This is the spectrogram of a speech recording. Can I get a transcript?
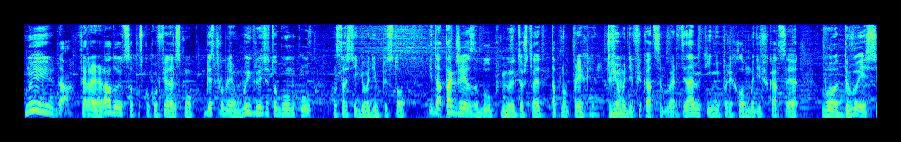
Ну и да, Феррари радуется, поскольку Федель смог без проблем выиграть эту гонку на стратегии в один пидстоп. И да, также я забыл упомянуть то, что на этот этап нам приехали две модификации в аэродинамике и не приехала модификация в ДВС.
